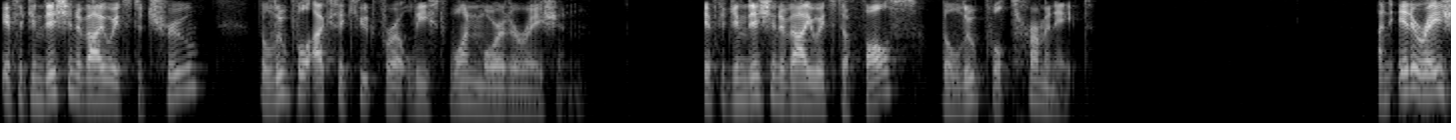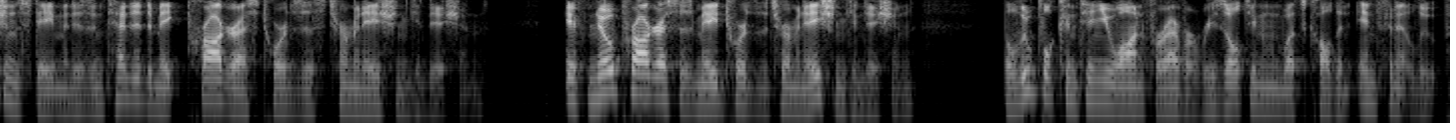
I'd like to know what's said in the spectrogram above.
If the condition evaluates to true, the loop will execute for at least one more iteration. If the condition evaluates to false, the loop will terminate. An iteration statement is intended to make progress towards this termination condition. If no progress is made towards the termination condition, the loop will continue on forever, resulting in what's called an infinite loop.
